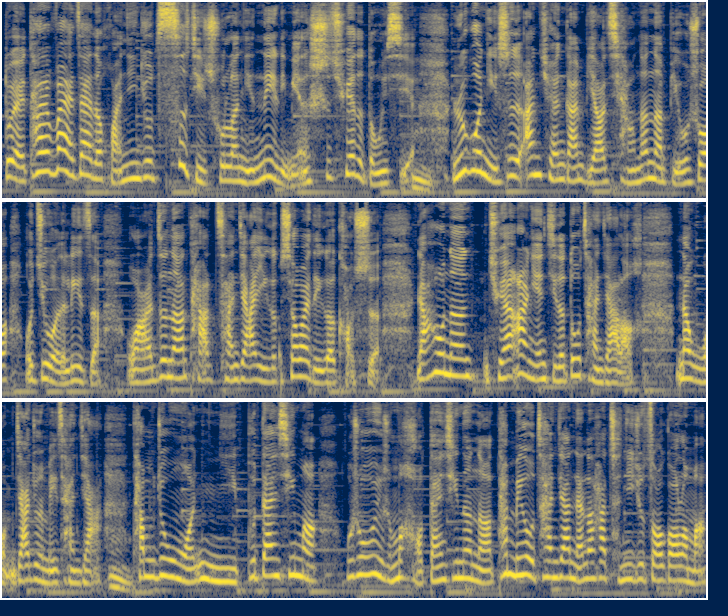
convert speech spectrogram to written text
对他外在的环境就刺激出了你那里面失缺的东西。嗯如果你是安全感比较强的呢，比如说我举我的例子，我儿子呢他参加一个校外的一个考试，然后呢全二年级的都参加了，那我们家就是没参加。嗯他们们就问我你不担心吗？我说我有什么好担心的呢？他没有参加，难道他成绩就糟糕了吗？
